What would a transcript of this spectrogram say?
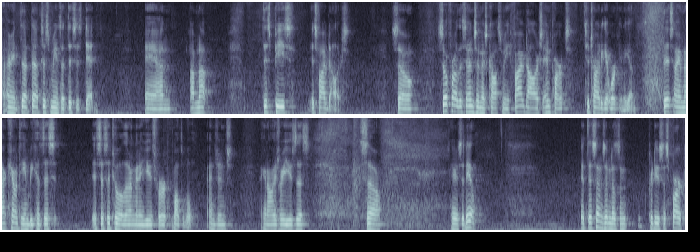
I mean, that, that just means that this is dead. And I'm not, this piece is $5. So, so far this engine has cost me $5 in parts to try to get working again. This I am not counting because this is just a tool that I'm going to use for multiple engines. I can always reuse this. So, here's the deal. If this engine doesn't produce a spark,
